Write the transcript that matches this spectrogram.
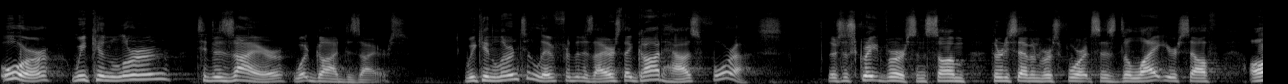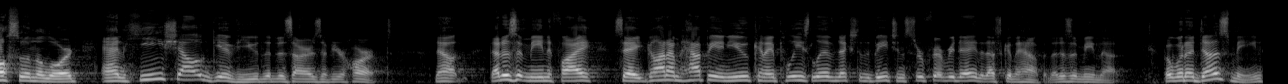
or we can learn to desire what God desires. We can learn to live for the desires that God has for us. There's this great verse in Psalm 37, verse 4. It says, Delight yourself also in the Lord, and he shall give you the desires of your heart. Now, that doesn't mean if I say, God, I'm happy in you, can I please live next to the beach and surf every day, that that's going to happen. That doesn't mean that. But what it does mean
